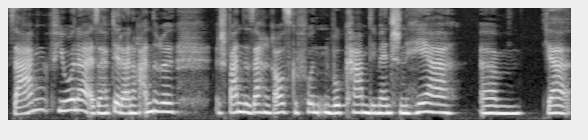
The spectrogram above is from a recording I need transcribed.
sagen, Fiona? Also habt ihr da noch andere spannende Sachen rausgefunden? Wo kamen die Menschen her? Ähm, ja,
